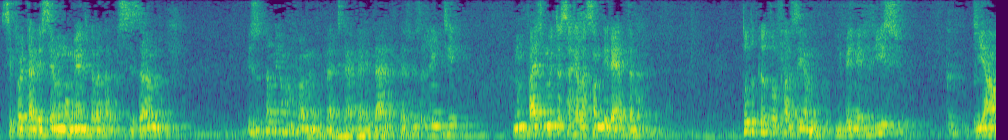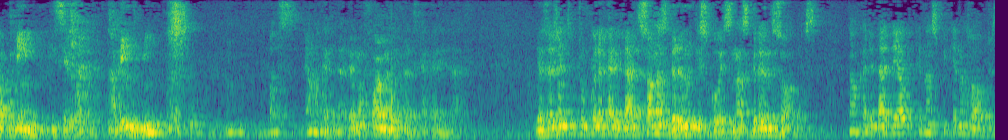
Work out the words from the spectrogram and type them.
se fortalecer no momento que ela está precisando. Isso também é uma forma de praticar a caridade, que às vezes a gente não faz muito essa relação direta, né? Tudo que eu estou fazendo em benefício de alguém que seja além de mim, é uma caridade, é uma forma de praticar caridade. E às vezes a gente procura caridade só nas grandes coisas, nas grandes obras. Não, caridade é algo que nas pequenas obras.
